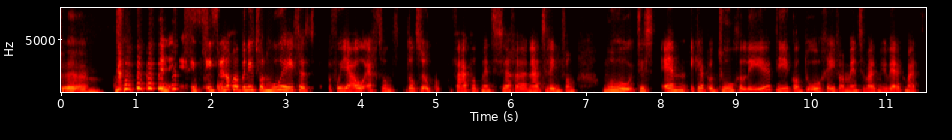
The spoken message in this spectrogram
ehm, en ik, ik ben nog wel benieuwd van hoe heeft het voor jou echt, want dat is ook vaak wat mensen zeggen na de training van, wow, het is en ik heb een tool geleerd die ik kan doorgeven aan mensen waar ik mee werk, maar het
